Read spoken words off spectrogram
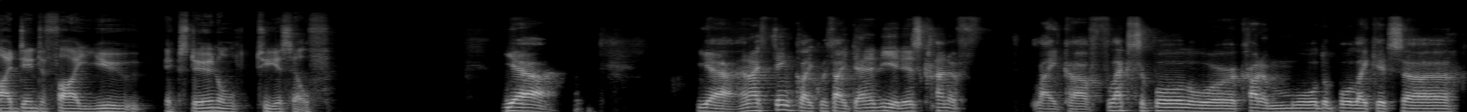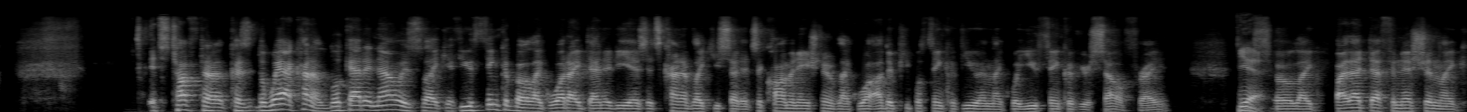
identify you external to yourself. Yeah. Yeah. And I think like with identity, it is kind of like uh flexible or kind of moldable. Like it's uh it's tough to because the way I kind of look at it now is like if you think about like what identity is, it's kind of like you said, it's a combination of like what other people think of you and like what you think of yourself, right? Yeah. So like by that definition, like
